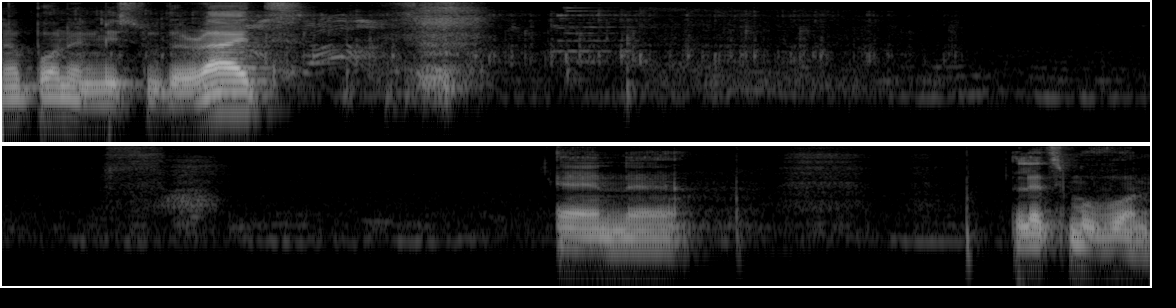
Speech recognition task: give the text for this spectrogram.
opponent moves to the right. And uh, let's move on.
